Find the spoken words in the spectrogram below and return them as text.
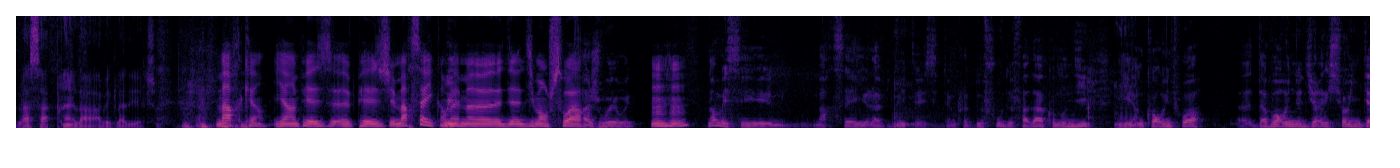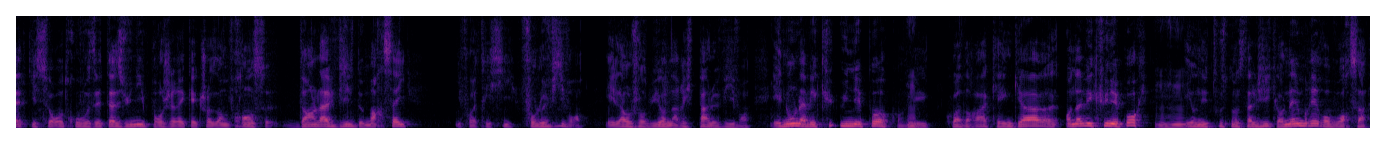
là ça craint là avec la direction. Marc, il y a un PS, euh, PSG Marseille quand Oui. même euh, di- dimanche soir. À jouer, oui. Mhm. Non, mais c'est Marseille, la ville, c'est un club de fou, de fada, comme on dit. Et encore une fois, euh, d'avoir une direction, une tête qui se retrouve aux États-Unis pour gérer quelque chose en France, dans la ville de Marseille, il faut être ici, il faut le vivre. Et là, aujourd'hui, on n'arrive pas à le vivre. Et nous, on a vécu une époque, on est Quadra, Kenka, euh, on a vécu une époque Mhm. et on est tous nostalgiques. On aimerait revoir ça.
